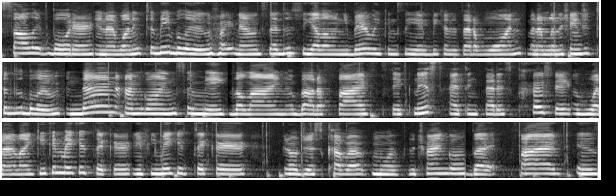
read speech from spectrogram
solid border and I want it to be blue. Right now it says it's yellow and you barely can see it because it's at a one, but I'm going to change it to the blue. And then I'm going to make the line about a five thickness. I think that is perfect of what I like. You can make it thicker and if you make it thicker, it'll just cover up more of the triangle. But five is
